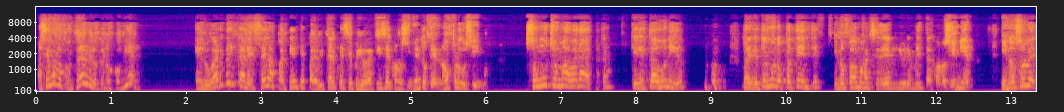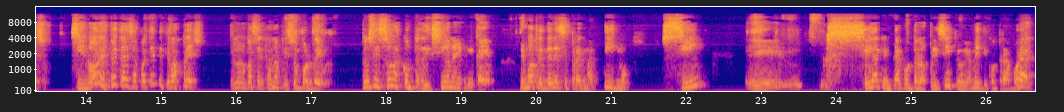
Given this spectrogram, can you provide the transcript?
hacemos lo contrario de lo que nos conviene en lugar de encarecer las patentes para evitar que se privatice el conocimiento que no producimos, son mucho más baratas que en Estados Unidos, para que todo el mundo patente y no podamos acceder libremente al conocimiento. Y no solo eso, si no respetas esa patente, te vas preso, que es lo más cercano a prisión por deuda. Entonces son las contradicciones en que caemos. Debemos aprender ese pragmatismo sin, eh, sin atentar contra los principios, obviamente, y contra la moral.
